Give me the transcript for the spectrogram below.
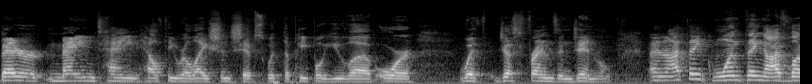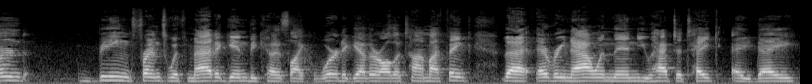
better maintain healthy relationships with the people you love or with just friends in general. And I think one thing I've learned being friends with Matt again because like we're together all the time. I think that every now and then you have to take a day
